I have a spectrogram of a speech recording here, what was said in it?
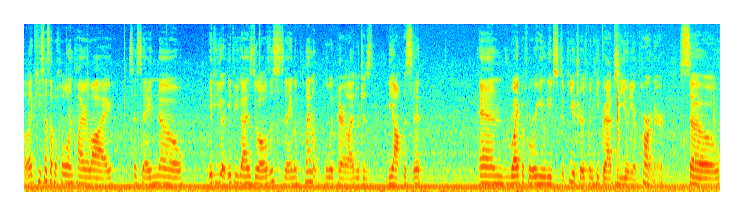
like he sets up a whole entire lie to say no, if you if you guys do all this thing, the planet will be paralyzed, which is the opposite and right before he leaves to the future is when he grabs you and your partner. So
